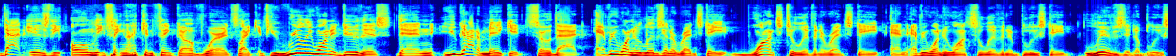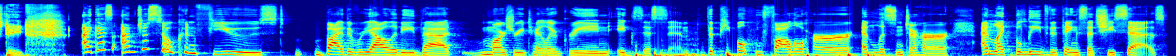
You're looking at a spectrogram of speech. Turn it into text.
that is the only thing I can think of where it's like, if you really want to do this, then you got to make it so that everyone who lives in a red state wants to live in a red state and everyone who wants to live in a blue state lives in a blue state I guess I'm just so confused by the reality that Marjorie Taylor Greene exists in. The people who follow her and listen to her and like believe the things that she says.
